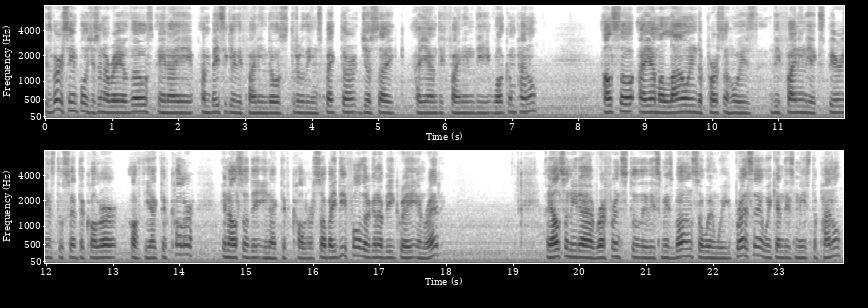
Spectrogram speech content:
it's very simple, just an array of those, and I am basically defining those through the inspector, just like I am defining the welcome panel. Also, I am allowing the person who is defining the experience to set the color of the active color and also the inactive color. So by default, they're going to be gray and red. I also need a reference to the dismiss button, so when we press it, we can dismiss the panel.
